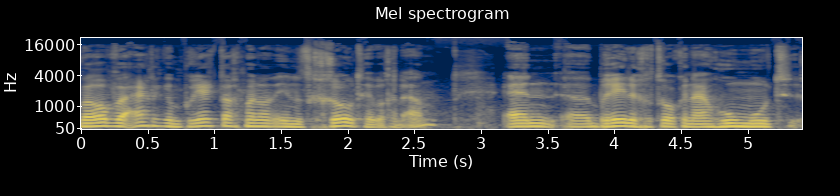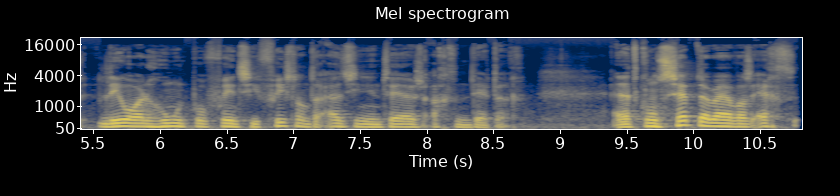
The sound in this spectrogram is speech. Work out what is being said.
Waarop we eigenlijk een projectdag, maar dan in het groot hebben gedaan. En eh, breder getrokken naar hoe moet Leeuwarden, hoe moet provincie Friesland eruit zien in 2038. En het concept daarbij was echt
